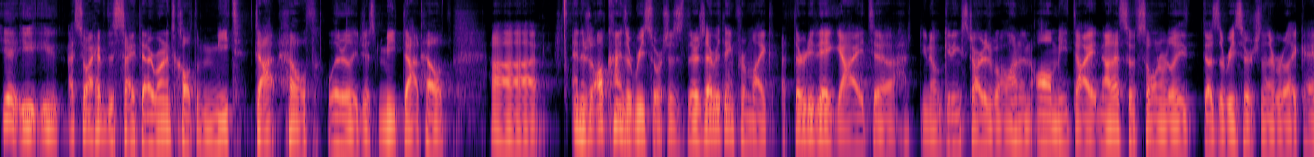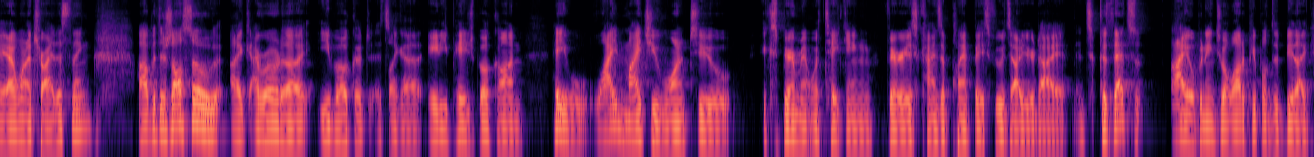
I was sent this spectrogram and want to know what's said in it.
Yeah, you, you, so I have this site that I run. It's called the meat.health, literally just meat.health. Uh, and there's all kinds of resources. There's everything from like a 30 day guide to, you know, getting started on an all meat diet. Now that's if someone really does the research and they're like, Hey, I want to try this thing. Uh, but there's also like, I wrote a ebook. It's like a 80 page book on, Hey, why might you want to experiment with taking various kinds of plant-based foods out of your diet? It's because that's eye opening to a lot of people to be like,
